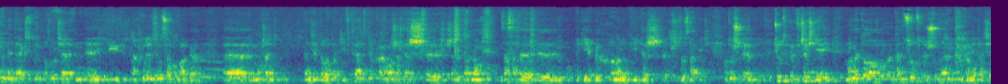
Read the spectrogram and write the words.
inny tekst, który pozwólcie, y, na który zwrócę uwagę. E, może będzie to taki wtręt, tylko a może też, e, żeby pewną zasadę e, takiej jakby chronologii też e, zostawić. Otóż ciut wcześniej mamy to, ten cud Szuneliki, pamiętacie?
